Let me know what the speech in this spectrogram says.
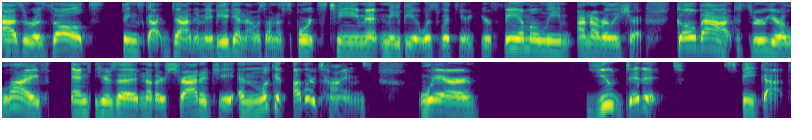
as a result things got done and maybe again that was on a sports team maybe it was with your, your family i'm not really sure. Go mm. back through your life and here's another strategy and look at other times where you didn't speak up.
